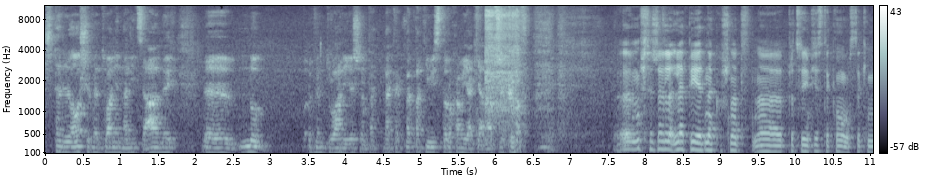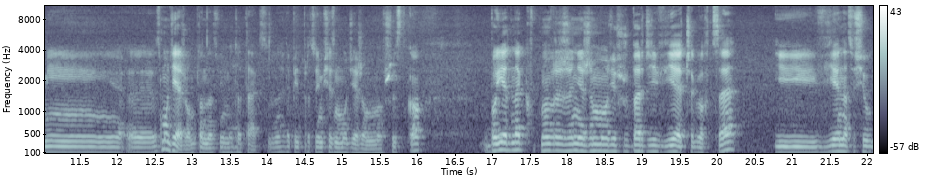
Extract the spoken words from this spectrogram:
4-8, ewentualnie na licealnych, y, no ewentualnie jeszcze tak, na, na, na takimi staruchami jak ja na przykład? E, myślę, że lepiej jednak już nad, na, pracujemy się z, taką, z takimi, e, z młodzieżą, to nazwijmy to tak. Lepiej pracujemy się z młodzieżą mimo wszystko, bo jednak mam wrażenie, że młodzież już bardziej wie, czego chce i wie, na co się e,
